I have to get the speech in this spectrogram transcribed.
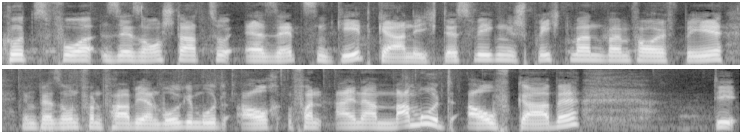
kurz vor Saisonstart zu ersetzen, geht gar nicht. Deswegen spricht man beim VfB in Person von Fabian Wohlgemuth auch von einer Mammutaufgabe. Die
